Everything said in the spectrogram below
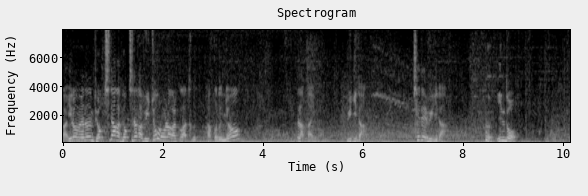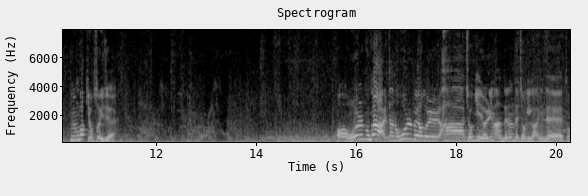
아, 이러면은 벽 치다가 벽 치다가 위쪽으로 올라갈 것 같, 같거든요. 큰일 났다 이거. 위기다. 최대 위기다. 인도. 두 명밖에 없어 이제. 어 월부가 일단 홀벽을 아 저기 열리면 안 되는데 저기가 아닌데 더...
